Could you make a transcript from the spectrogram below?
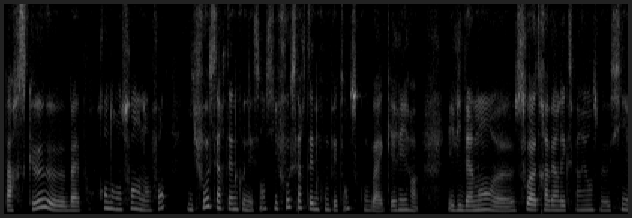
parce que bah, pour prendre en soin un enfant, il faut certaines connaissances, il faut certaines compétences qu'on va acquérir évidemment soit à travers l'expérience, mais aussi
